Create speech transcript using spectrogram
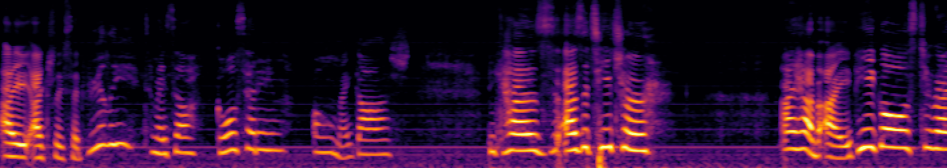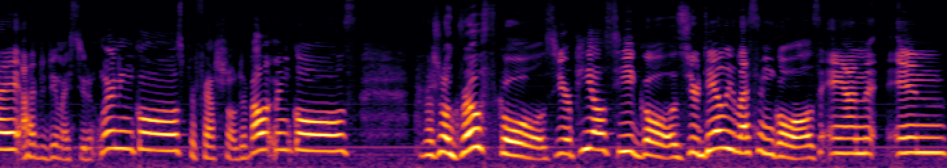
I actually said, Really? To myself, goal setting? Oh my gosh. Because as a teacher, I have IEP goals to write, I have to do my student learning goals, professional development goals, professional growth goals, your PLC goals, your daily lesson goals, and in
